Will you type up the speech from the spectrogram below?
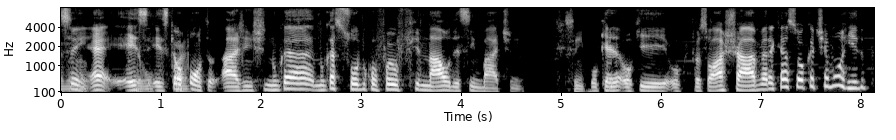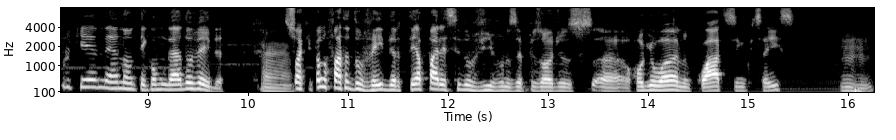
Sim, é, esse, esse que é o ponto. A gente nunca, nunca soube qual foi o final desse embate, né? Sim. O que, o, que, o que o pessoal achava era que a Ahsoka tinha morrido porque, né, não tem como ganhar do Vader. Ah, Só que pelo fato do Vader ter aparecido vivo nos episódios ah, Rogue One, 4, 5 e 6, uhum.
